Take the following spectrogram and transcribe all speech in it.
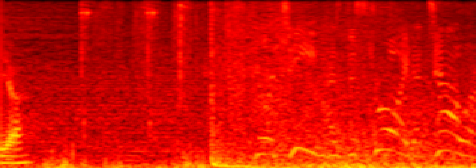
ดีอ่ะ Your team has destroyed a tower.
